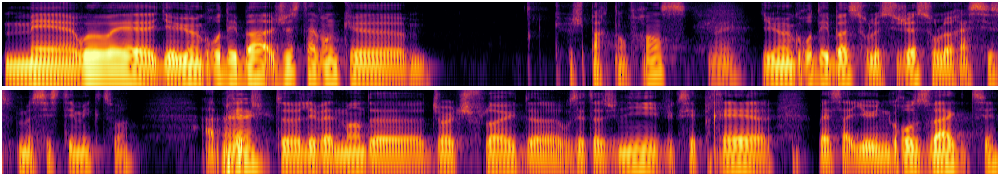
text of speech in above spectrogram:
Mais ouais, ouais, il y a eu un gros débat juste avant que, que je parte en France. Ouais. Il y a eu un gros débat sur le sujet, sur le racisme systémique, tu vois. Après Ouais. tout l'événement de George Floyd aux États-Unis, et vu que c'est prêt, ben, ça, il y a eu une grosse vague, tu sais.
